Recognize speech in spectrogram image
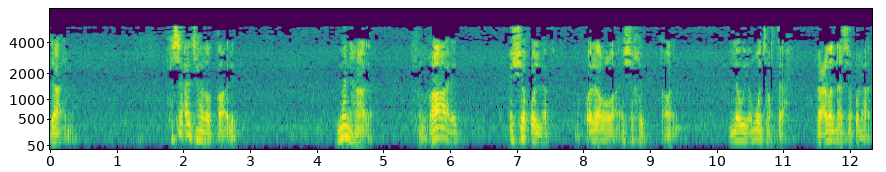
دائما. فسألت هذا الطالب من هذا؟ في الغالب إيش يقول لك يقول الله يا شيخ لو يموت ارتاح. بعض الناس يقول هذا.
